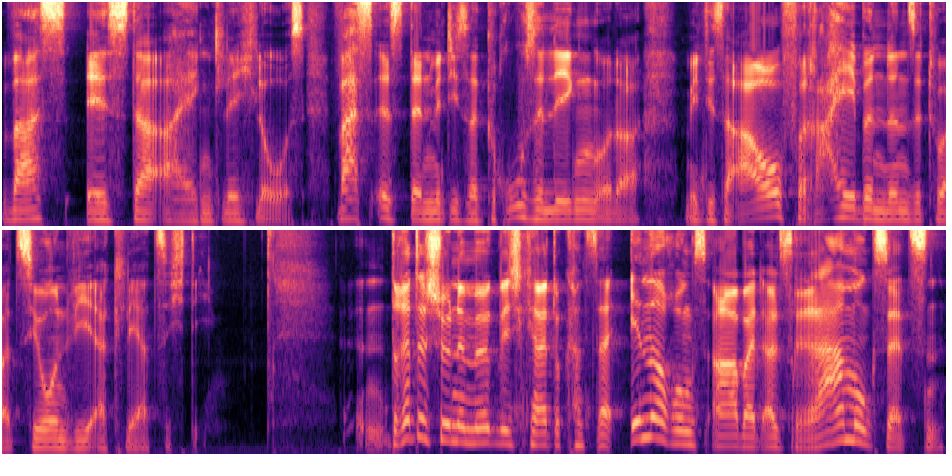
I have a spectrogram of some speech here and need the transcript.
was ist da eigentlich los? Was ist denn mit dieser gruseligen oder mit dieser aufreibenden Situation, wie erklärt sich die? Dritte schöne Möglichkeit, du kannst Erinnerungsarbeit als Rahmung setzen.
